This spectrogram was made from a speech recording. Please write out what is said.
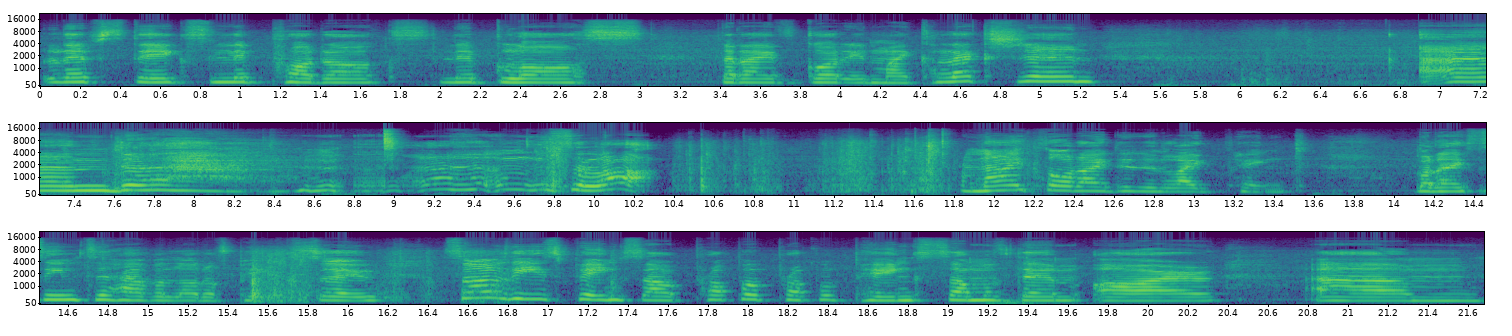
lipsticks, lip products, lip gloss that I've got in my collection. And uh, it's a lot. And I thought I didn't like pink but I seem to have a lot of pinks. So some of these pinks are proper, proper pinks. Some of them are um,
